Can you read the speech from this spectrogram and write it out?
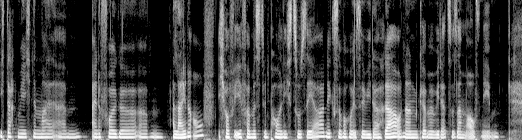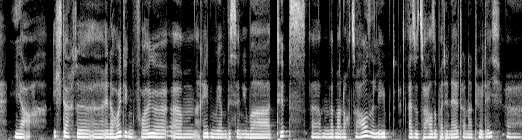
Ich dachte mir, ich nehme mal ähm, eine Folge ähm, alleine auf. Ich hoffe, ihr vermisst den Paul nicht zu sehr. Nächste Woche ist er wieder da und dann können wir wieder zusammen aufnehmen. Ja, ich dachte, äh, in der heutigen Folge ähm, reden wir ein bisschen über Tipps, ähm, wenn man noch zu Hause lebt. Also zu Hause bei den Eltern natürlich. Äh,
